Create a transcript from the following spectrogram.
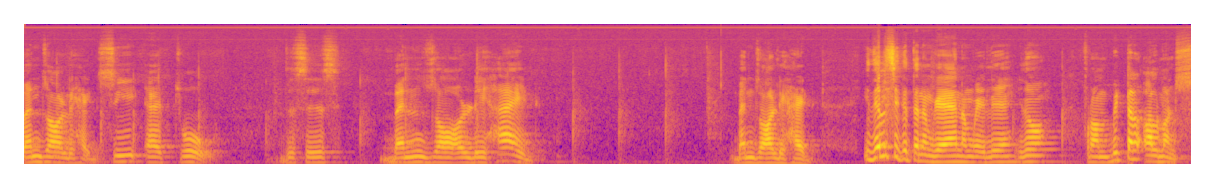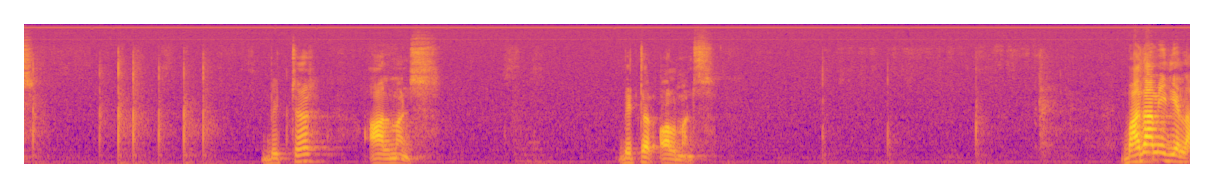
benzaldehyde C H O this is benzaldehyde benzaldehyde ಇದೆಲ್ಲಿ ಸಿಗುತ್ತೆ ನಮಗೆ ನಮಗೆ ಇಲ್ಲಿ ಇದು from bitter almonds bitter almonds bitter almonds ಬಾದಾಮಿ ಇದೆಯಲ್ಲ?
